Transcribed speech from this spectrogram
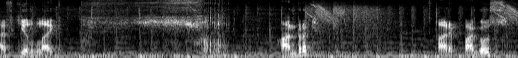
I've killed like hundred Arpagos.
